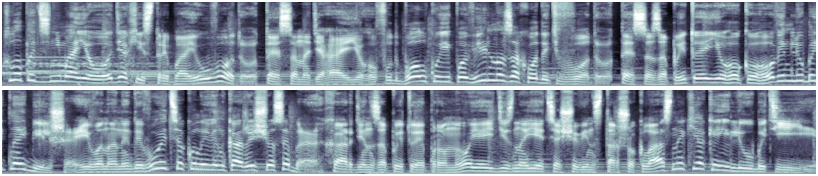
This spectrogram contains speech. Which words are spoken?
Хлопець знімає одяг і стрибає у воду. Теса надягає його футболку і повільно заходить в воду. Теса запитує його, кого він любить найбільше, і вона не дивується, коли він каже, що себе. Хардін запитує про Ноя і дізнається, що він старшокласник, який любить її.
